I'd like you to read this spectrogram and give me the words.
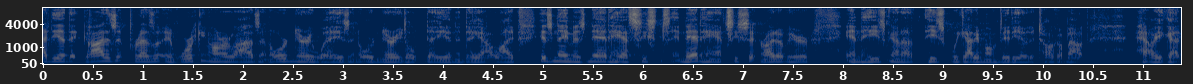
idea that God is at present and working on our lives in ordinary ways, in ordinary day in and day out life. His name is Ned Hance. He's, Ned Hance. He's sitting right over here, and he's gonna. He's we got him on video to talk about how he got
